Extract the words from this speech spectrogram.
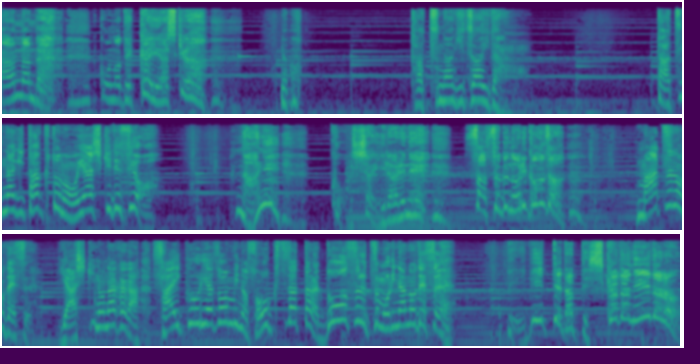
何なんだ。このでっかい屋敷は。竜凪財団。竜凪タクトのお屋敷ですよ。何？こうしちゃいられねえ。早速乗り込むぞ。待つのです。屋敷の中がサイクオリアゾンビの巣窟だったらどうするつもりなのです。ビビってだって仕方ねえだろ。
